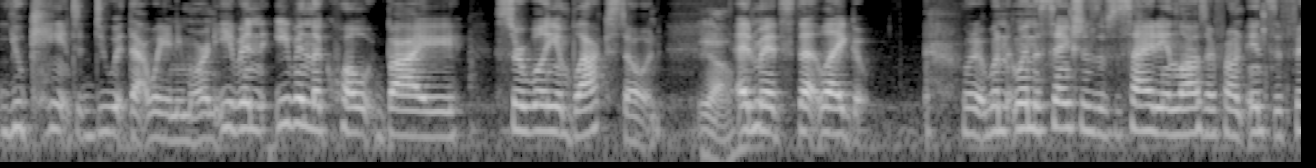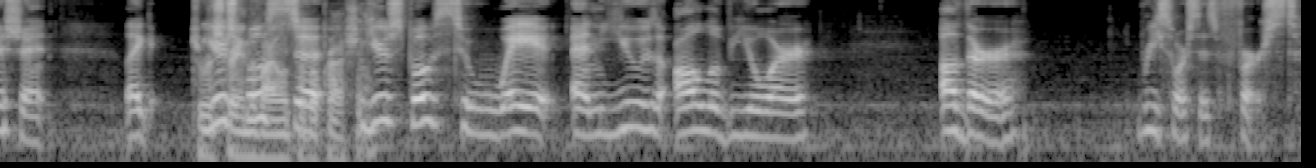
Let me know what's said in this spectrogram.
you can't do it that way anymore. And even even the quote by Sir William Blackstone yeah. admits that like when when, the sanctions of society and laws are found insufficient, like To you're restrain the supposed violence of to oppression. you're supposed to wait and use all of your other resources first.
